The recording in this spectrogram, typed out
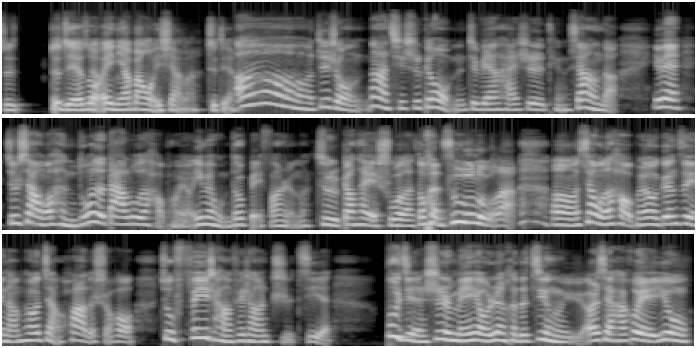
直就直接说，哎，你要帮我一下嘛，就这样。哦，这种那其实跟我们这边还是挺像的，因为就像我很多的大陆的好朋友，因为我们都是北方人嘛，就是刚才也说了，都很粗鲁了。嗯，像我的好朋友跟自己男朋友讲话的时候，就非常非常直接，不仅是没有任何的敬语，而且还会用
